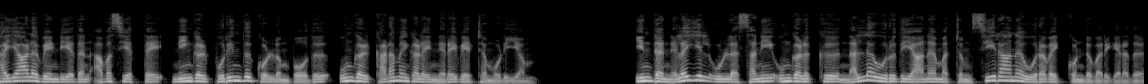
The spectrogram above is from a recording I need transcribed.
கையாள வேண்டியதன் அவசியத்தை நீங்கள் புரிந்து கொள்ளும்போது உங்கள் கடமைகளை நிறைவேற்ற முடியும். இந்த நிலையில் உள்ள சனி உங்களுக்கு நல்ல உறுதியான மற்றும் சீரான உறவைக் கொண்டு வருகிறது.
